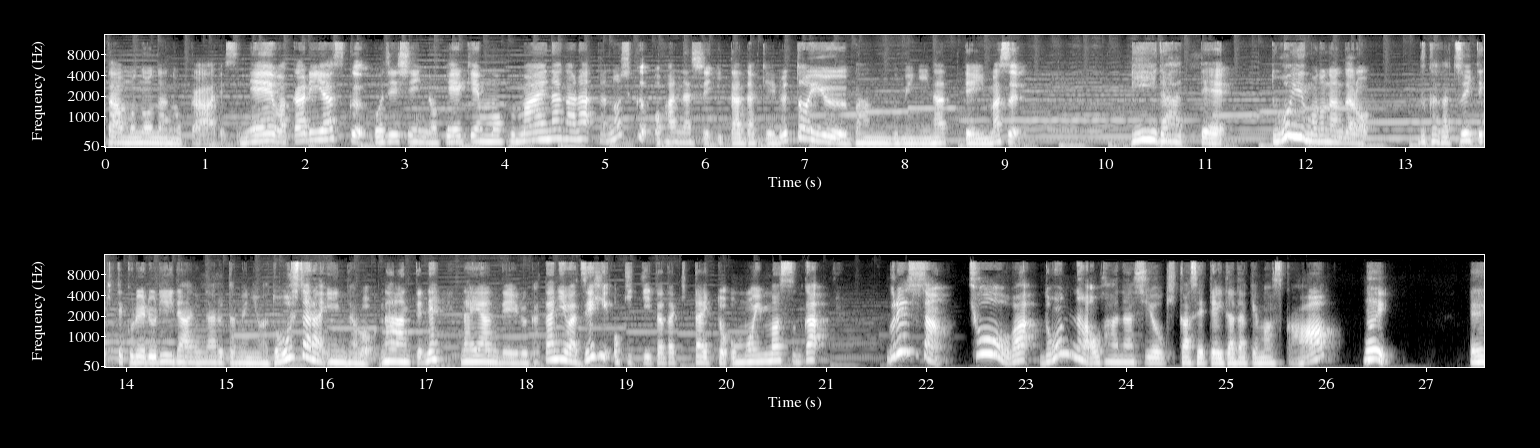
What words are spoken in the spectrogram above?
たものなのかですね、わかりやすくご自身の経験も踏まえながら楽しくお話しいただけるという番組になっています。リーダーってどういうものなんだろう？部下がついてきてくれるリーダーになるためにはどうしたらいいんだろう？なんてね、悩んでいる方にはぜひお聞きいただきたいと思いますが、グレースさん、今日はどんなお話を聞かせていただけますか？はい、えー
